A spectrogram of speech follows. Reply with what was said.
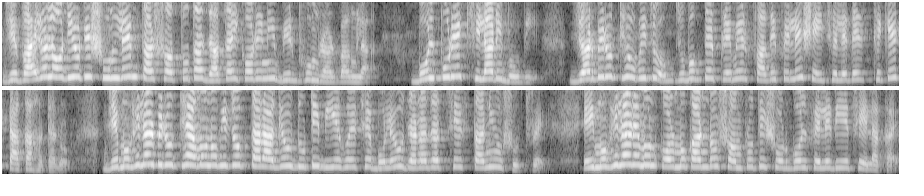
যে ভাইরাল অডিওটি শুনলেন, তার সত্যতা যাচাই করেনি বীরভূম রার বাংলা। বোলপুরে খিলাড়ি বৌদি। যার বিরুদ্ধে অভিযোগ, যুবকদের প্রেমের ফাঁদে ফেলে সেই ছেলেদের থেকে টাকা হাতানো। যে মহিলার বিরুদ্ধে এমন অভিযোগ, তার আগেও দুটি বিয়ে হয়েছে বলেও জানা যাচ্ছে স্থানীয় সূত্রে। এই মহিলার এমন কর্মকাণ্ড সম্প্রতি শোরগোল ফেলে দিয়েছে এলাকায়।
